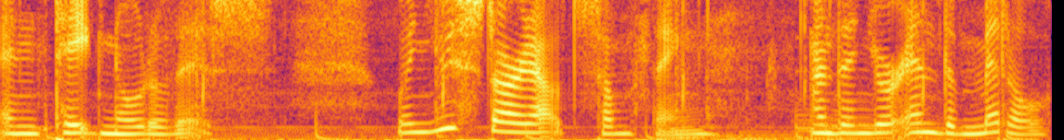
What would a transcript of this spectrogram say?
and take note of this. When you start out something and then you're in the middle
